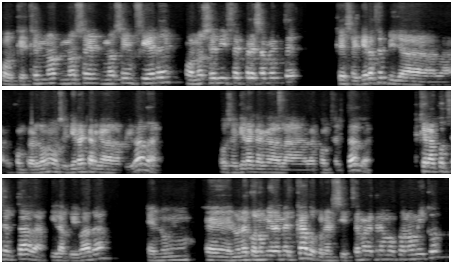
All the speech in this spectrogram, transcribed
Porque es que no, no, se, no se infiere o no se dice expresamente que se quiera cepillar, con perdón, o se quiera cargar a la privada, o se quiera cargar a la, concertada. Es que la concertada y la privada, en, un, en una economía de mercado, con el sistema que tenemos económico,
